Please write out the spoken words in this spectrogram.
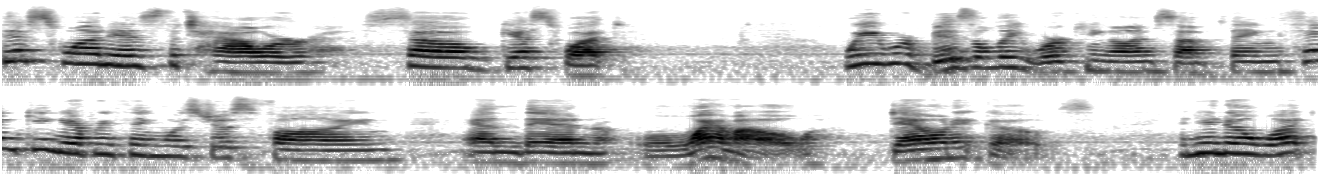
this one is the tower. So, guess what? We were busily working on something, thinking everything was just fine, and then whammo, down it goes. And you know what?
